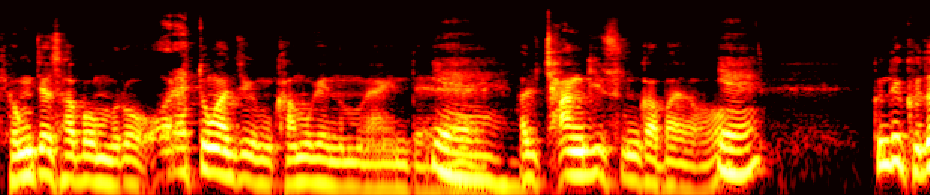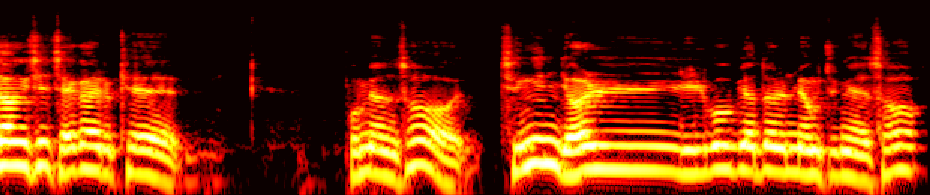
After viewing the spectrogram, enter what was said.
경제 사범으로 오랫동안 지금 감옥에 있는 모양인데 예. 아주 장기수인가 봐요. 예. 근데 그 당시 제가 이렇게 보면서 증인 17, 8명 중에서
